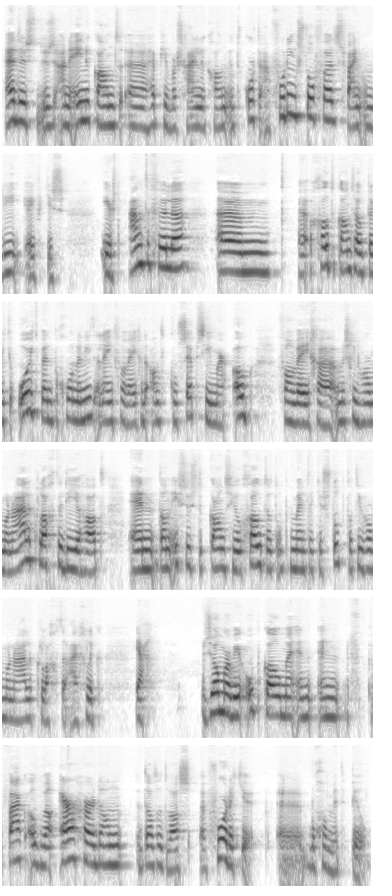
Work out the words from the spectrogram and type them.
Hè, dus, dus aan de ene kant heb je waarschijnlijk gewoon een tekort aan voedingsstoffen. Het is fijn om die eventjes eerst aan te vullen. Grote kans ook dat je ooit bent begonnen, niet alleen vanwege de anticonceptie, maar ook vanwege misschien hormonale klachten die je had. En dan is dus de kans heel groot dat op het moment dat je stopt, dat die hormonale klachten eigenlijk ja, zomaar weer opkomen. En, en vaak ook wel erger dan dat het was uh, voordat je uh, begon met de pil.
